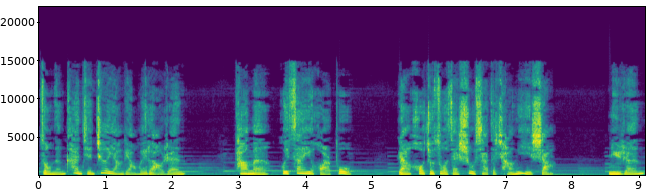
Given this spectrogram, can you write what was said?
总能看见这样两位老人。他们会散一会儿步，然后就坐在树下的长椅上。女人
